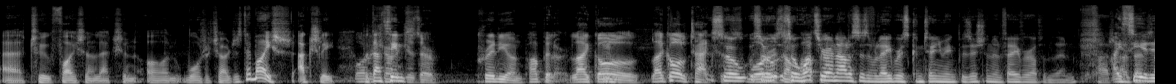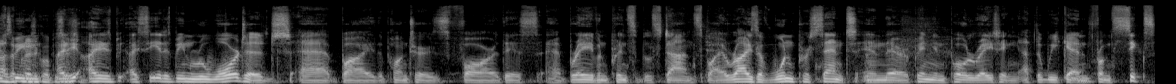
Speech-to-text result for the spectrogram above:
uh, to fight an election on water charges. They might actually, water but that charges seems are pretty unpopular, like all like all taxes. So, so, so what's your analysis of Labour's continuing position in favour of them then? Pat, I see a, it as, as being, I, I, I, see it as being rewarded uh, by the punters for this uh, brave and principled stance by a rise of one percent in their opinion poll rating at the weekend from six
